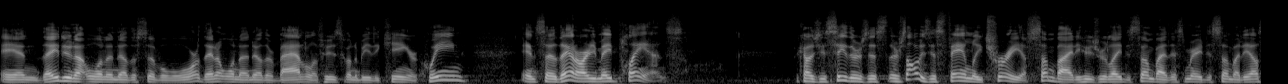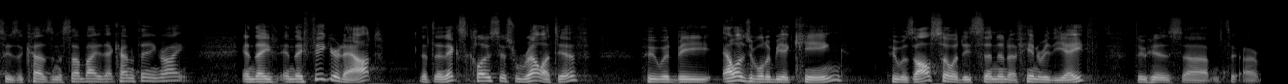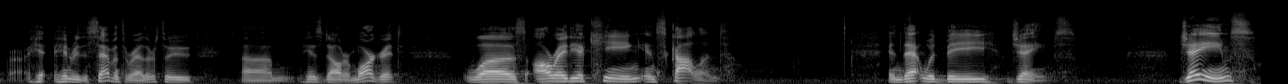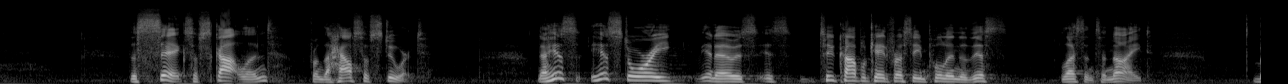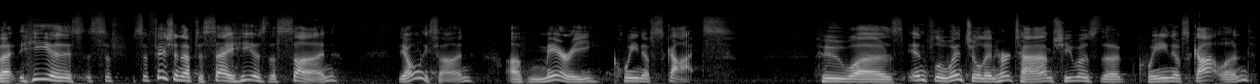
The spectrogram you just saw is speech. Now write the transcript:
And they do not want another civil war. They don't want another battle of who's going to be the king or queen. And so they had already made plans. Because you see, there's, this, there's always this family tree of somebody who's related to somebody that's married to somebody else who's a cousin of somebody, that kind of thing, right? And they, and they figured out that the next closest relative who would be eligible to be a king, who was also a descendant of Henry VIII through his, uh, th- uh, Henry VII, rather, through um, his daughter Margaret, was already a king in Scotland and that would be James. James, the sixth of Scotland, from the House of Stuart. Now, his, his story, you know, is, is too complicated for us to even pull into this lesson tonight. But he is su- sufficient enough to say he is the son, the only son, of Mary, Queen of Scots, who was influential in her time. She was the Queen of Scotland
